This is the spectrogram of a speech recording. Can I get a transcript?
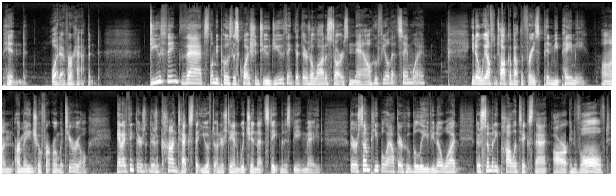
pinned, whatever happened. Do you think that, let me pose this question to you, do you think that there's a lot of stars now who feel that same way? You know, we often talk about the phrase pin me, pay me on our main show front row material. And I think there's there's a context that you have to understand which in that statement is being made. There are some people out there who believe, you know what, there's so many politics that are involved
